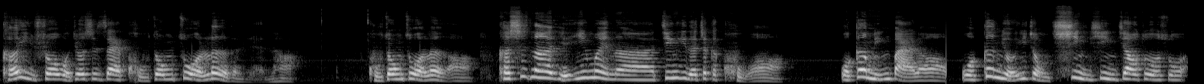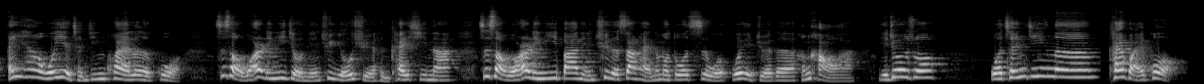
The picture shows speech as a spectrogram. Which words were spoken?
可以说，我就是在苦中作乐的人哈，苦中作乐啊。可是呢，也因为呢，经历了这个苦哦。我更明白了哦，我更有一种庆幸，叫做说，哎呀，我也曾经快乐过。至少我二零一九年去游学很开心呐，至少我二零一八年去了上海那么多次，我我也觉得很好啊。也就是说，我曾经呢开怀过，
